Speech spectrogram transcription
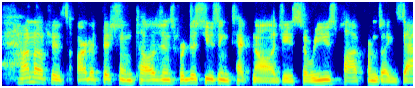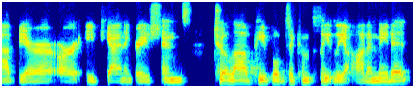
I don't know if it's artificial intelligence. We're just using technology. So we use platforms like Zapier or API integrations to allow people to completely automate it.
